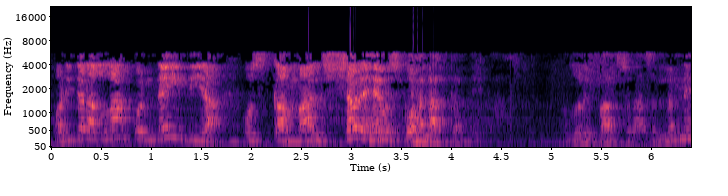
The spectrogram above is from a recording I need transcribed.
اور ادھر اللہ کو نہیں دیا، اس کا مال شر ہے، اس کو ہلاک کر دے گا۔ حضور پاک صلی اللہ علیہ وسلم نے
